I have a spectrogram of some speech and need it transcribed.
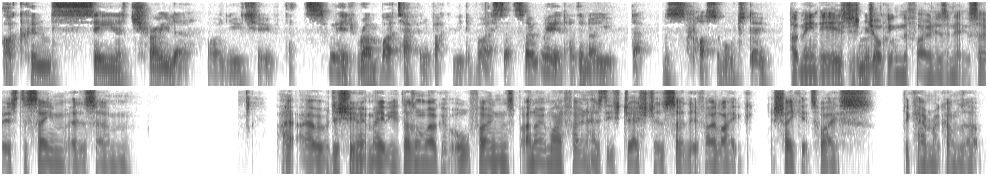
I can see the trailer on YouTube. That's weird. Run by tapping the back of your device. That's so weird. I didn't know you, that was possible to do. I mean, it is just jogging the phone, isn't it? So it's the same as. Um, I, I would assume it maybe doesn't work with all phones, but I know my phone has these gestures so that if I like shake it twice, the camera comes up,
